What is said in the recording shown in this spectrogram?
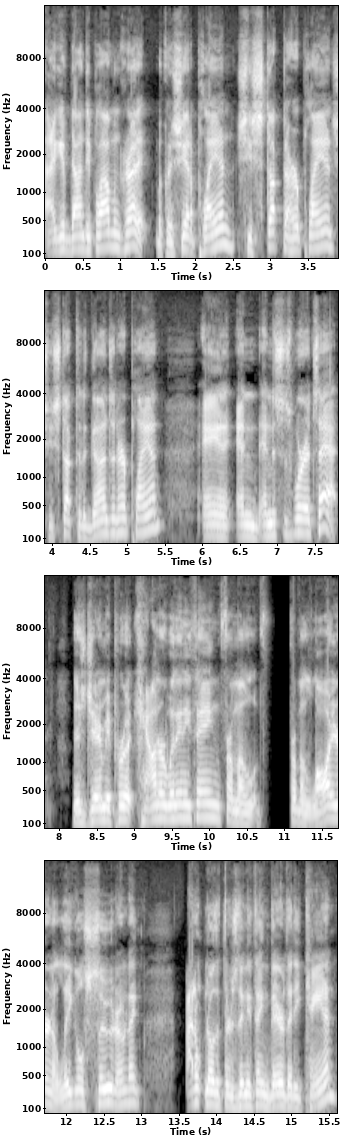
I give Donde Plowman credit because she had a plan. She stuck to her plan. She stuck to the guns in her plan, and and and this is where it's at. Does Jeremy Pruitt counter with anything from a from a lawyer and a legal suit or anything? I don't know that there's anything there that he can,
